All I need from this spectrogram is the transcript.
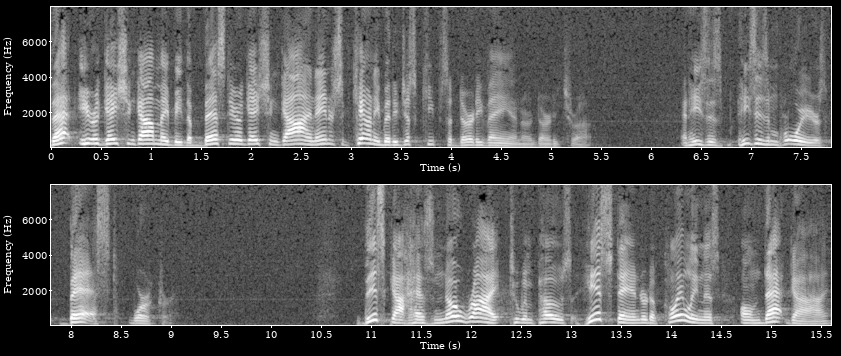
that irrigation guy may be the best irrigation guy in Anderson County, but he just keeps a dirty van or a dirty truck. And he's his, he's his employer's best worker. This guy has no right to impose his standard of cleanliness on that guy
